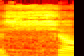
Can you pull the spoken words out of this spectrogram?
అయ్యో.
